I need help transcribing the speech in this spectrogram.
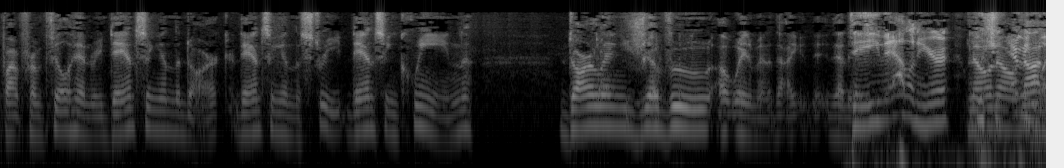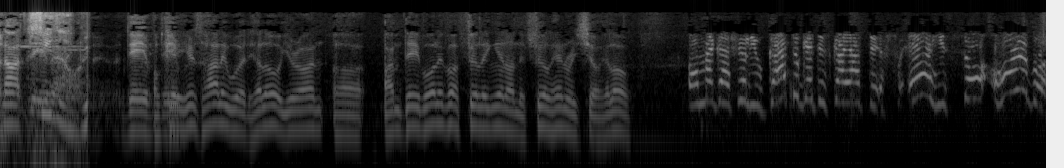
from- from Phil Henry, "Dancing in the Dark," "Dancing in the Street," "Dancing Queen," "Darling J'avoue." Oh, wait a minute. I, that is Dave Allen here. No, no, everyone not not Dave Allen. Dave. Okay, Dave. here's Hollywood. Hello, you're on. Uh, I'm Dave Oliver, filling in on the Phil Henry Show. Hello. Oh my God, Phil, you got to get this guy off the air. He's so horrible.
